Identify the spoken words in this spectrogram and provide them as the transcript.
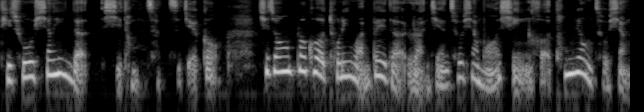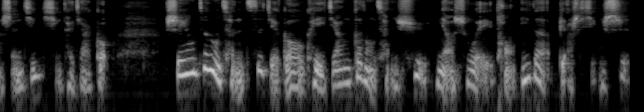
提出相应的系统层次结构，其中包括图灵完备的软件抽象模型和通用抽象神经形态架构。使用这种层次结构，可以将各种程序描述为统一的表示形式，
